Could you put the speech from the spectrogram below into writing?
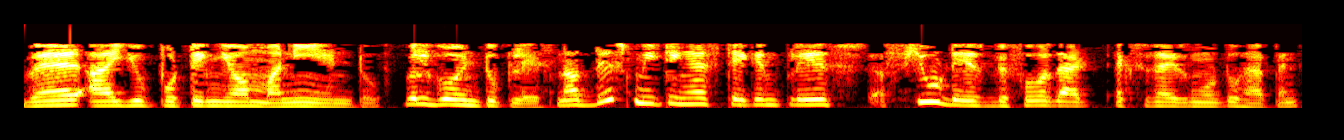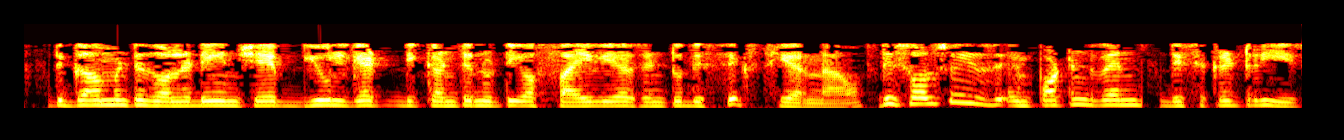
where are you putting your money into, will go into place. Now this meeting has taken place a few days before that exercise is going to happen. The government is already in shape. You'll get the continuity of five years into the sixth year now. This also is important when the secretaries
